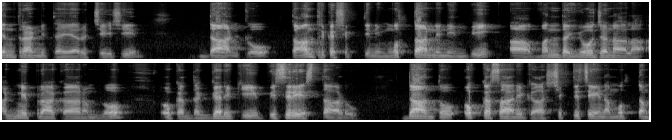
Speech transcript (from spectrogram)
యంత్రాన్ని తయారు చేసి దాంట్లో తాంత్రిక శక్తిని మొత్తాన్ని నింపి ఆ వంద యోజనాల అగ్ని ప్రాకారంలో ఒక దగ్గరికి విసిరేస్తాడు. దాంతో ఒక్కసారిగా శక్తిసేన మొత్తం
